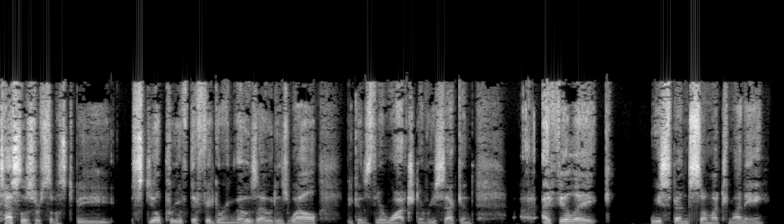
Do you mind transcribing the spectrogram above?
Teslas are supposed to be steal proof. They're figuring those out as well because they're watched every second. I feel like we spend so much money.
